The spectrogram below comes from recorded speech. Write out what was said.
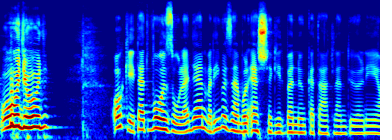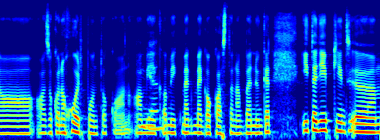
úgy, úgy. Oké, okay, tehát vonzó legyen, mert igazából ez segít bennünket átlendülni a, azokon a holdpontokon, amik, amik meg, megakasztanak bennünket. Itt egyébként ö,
